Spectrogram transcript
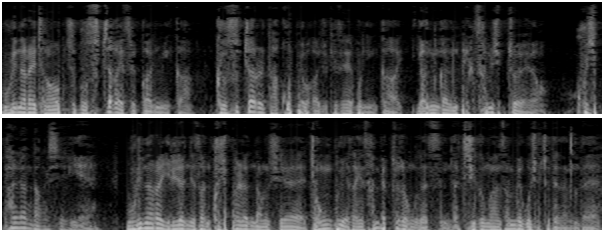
우리나라의 전업주부 숫자가 있을 거 아닙니까? 그 숫자를 다 곱해봐가지고 계산해 보니까 연간 130조예요. 98년 당시. 예. 우리나라 1년 예산 98년 당시에 정부 예산이 300조 정도 됐습니다. 지금 한 350조 되는데.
